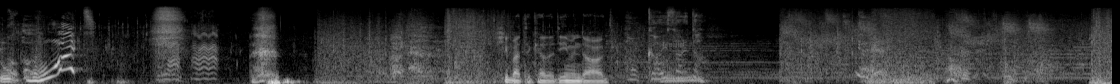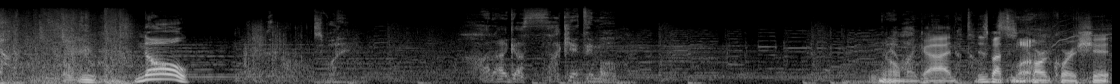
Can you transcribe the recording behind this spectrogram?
What? she about to kill the demon dog. No! だが避けても Oh my god. This is about some hardcore shit.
